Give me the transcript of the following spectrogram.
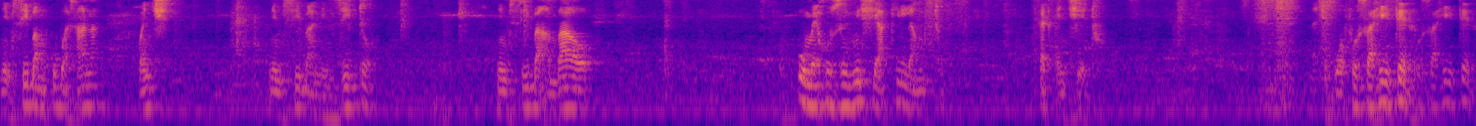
Ni msiba mkubwa sana kwa nchi, ni msiba, ni mzito, ni msiba ambao umehuzunisha kila mtu katika nchi yetu. Nachukua fursa hii tena, fursa hii tena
